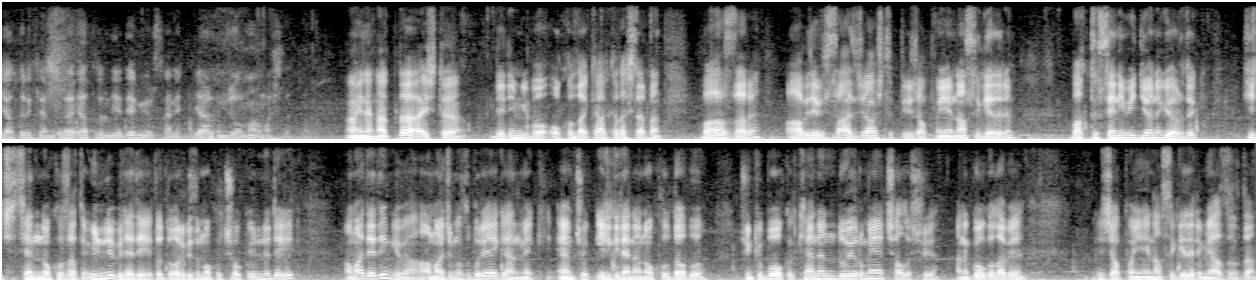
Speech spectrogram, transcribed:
yatırırken buraya yatırın diye demiyoruz. Hani yardımcı olma amaçlı. Aynen hatta işte dediğim gibi o okuldaki arkadaşlardan bazıları abi de biz sadece açtık diyor Japonya'ya nasıl gelirim. Baktık senin videonu gördük. Hiç senin okul zaten ünlü bile değildi. Doğru bizim okul çok ünlü değil. Ama dediğim gibi amacımız buraya gelmek. En çok ilgilenen okul da bu. Çünkü bu okul kendini duyurmaya çalışıyor. Hani Google'a bir Japonya'ya nasıl gelirim yazdığınızda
